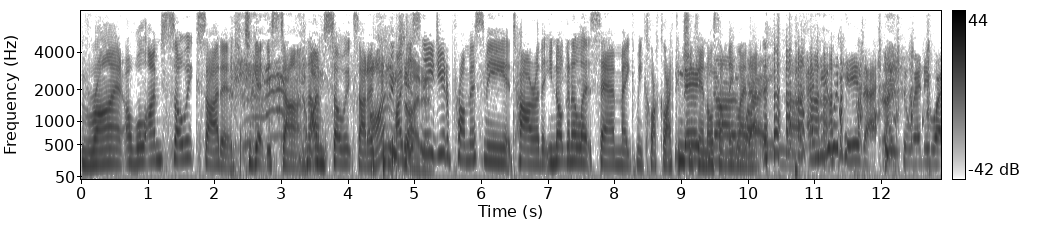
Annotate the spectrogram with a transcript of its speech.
Right. Oh well, I'm so excited to get this done. I'm so excited. I'm excited. I just need you to promise me, Tara, that you're not going to let Sam make me cluck like a There's chicken or no something like way, that. no. And you would hear that, Rachel, anyway.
